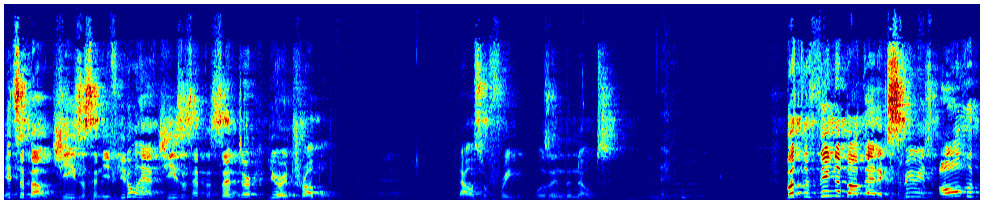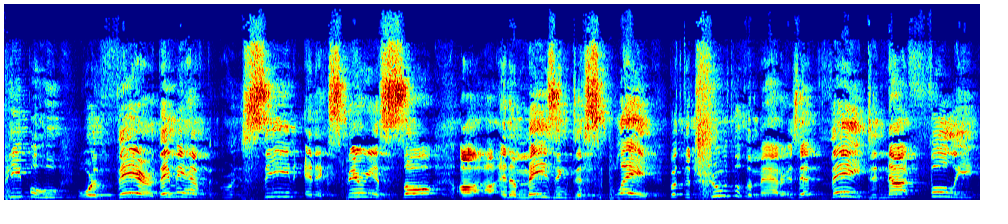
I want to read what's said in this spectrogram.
it's about Jesus. And if you don't have Jesus at the center, you're in trouble. That was for free. It was in the notes. But the thing about that experience, all the people who were there, they may have seen and experienced, saw uh, uh, an amazing display. But the truth of the matter is that they did not fully,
